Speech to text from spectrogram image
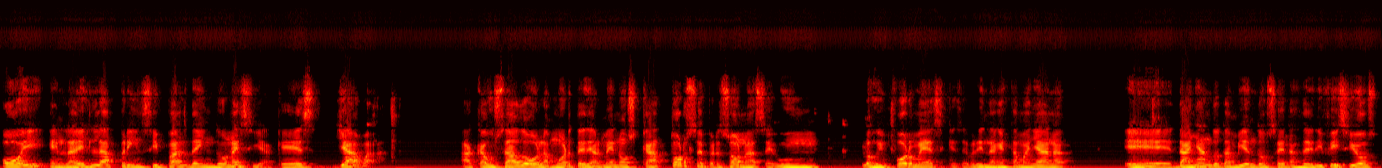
hoy en la isla principal de Indonesia, que es Java. Ha causado la muerte de al menos 14 personas, según los informes que se brindan esta mañana, eh, dañando también docenas de edificios,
